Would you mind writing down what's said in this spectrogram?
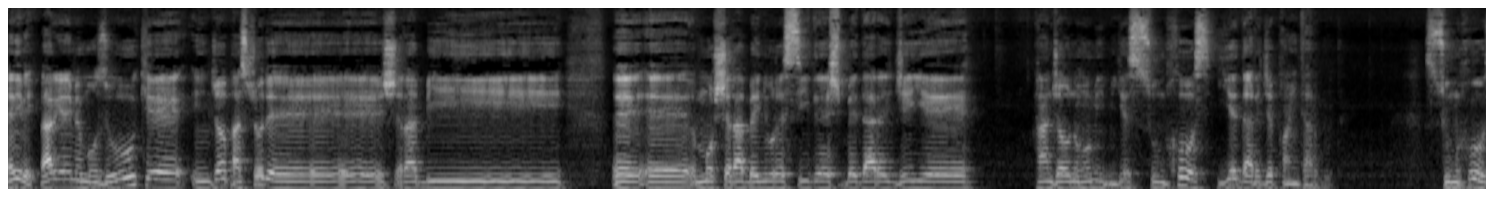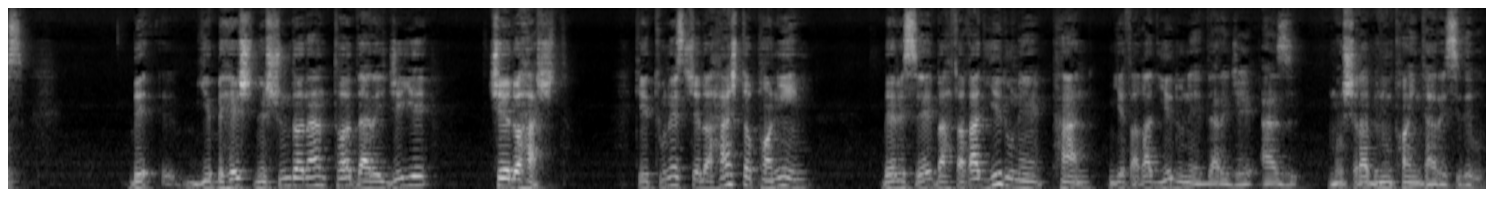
anyway برگردیم به موضوع که اینجا پس شدش. ربی. مشرب به نور رسیدش به درجه 59 میگه سومخوس یه درجه پایین تر بود. سومخوس به بهش نشون دادن تا درجه 48 که تونست 48 تا پانیم برسه و فقط یه دونه پن میگه فقط یه دونه درجه از مشرب پایین تر رسیده بود.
